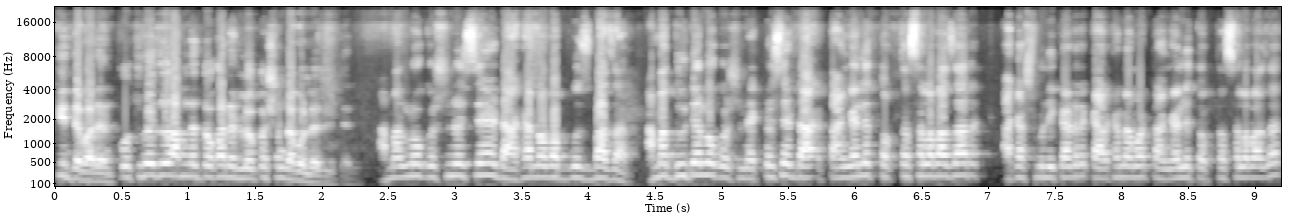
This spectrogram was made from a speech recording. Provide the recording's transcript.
কিনতে পারেন। প্রথমে আপনার দোকানের লোকেশনটা বলে দিতেন। আমার লোকেশন হচ্ছে ঢাকা নবাবগঞ্জ বাজার। আমার দুইটা লোকেশন একটা হচ্ছে টাঙ্গাইলের তক্তাশালা বাজার আকাশমণি কাঠের কারখানা আমার টাঙ্গাইলের তক্তাশালা বাজার।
